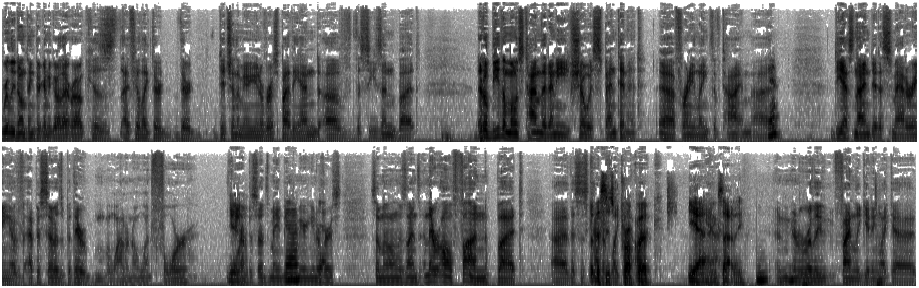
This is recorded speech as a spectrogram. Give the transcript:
really don't think they're going to go that route because I feel like they're they're ditching the mirror universe by the end of the season. But it'll be the most time that any show is spent in it uh, for any length of time. Uh, Yeah. DS9 did a smattering of episodes, but they were I don't know what four, four episodes maybe Yeah, in the mirror yeah. universe, something along those lines, and they were all fun. But uh, this is But kind this of is like proper- Yeah, Yeah. exactly. and, and we're really finally getting like a,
